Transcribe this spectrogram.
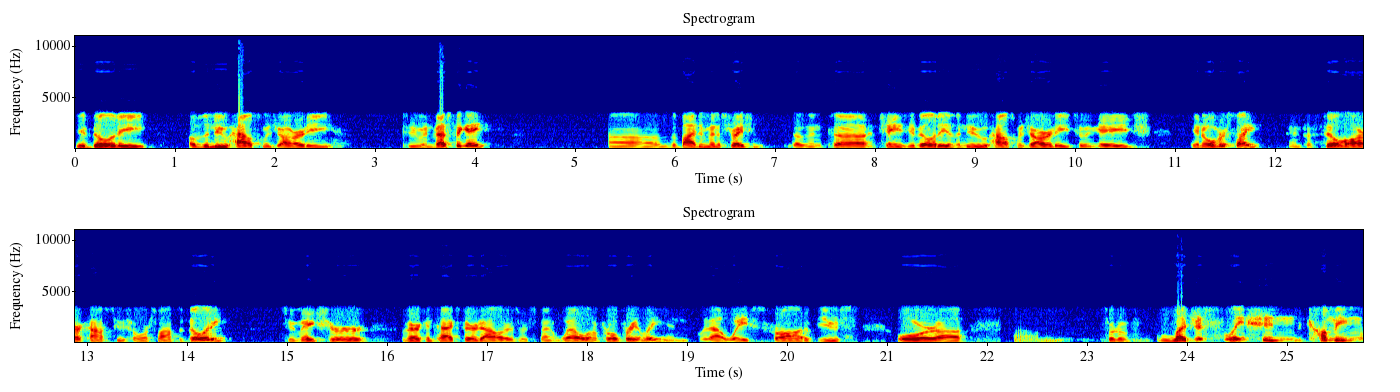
the ability of the new House majority to investigate uh, the Biden administration. Doesn't uh, change the ability of the new House majority to engage in oversight and fulfill our constitutional responsibility to make sure American taxpayer dollars are spent well and appropriately and without waste, fraud, abuse, or uh, um, sort of legislation coming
